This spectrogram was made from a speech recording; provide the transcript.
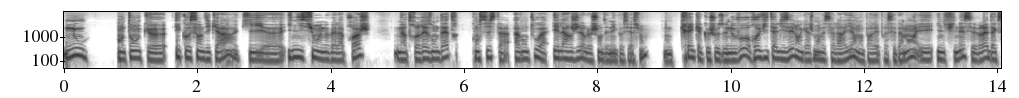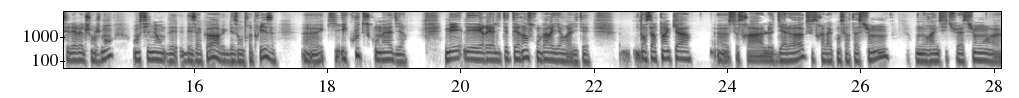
Nous, en tant qu'éco-syndicat qui euh, initions une nouvelle approche, notre raison d'être consiste avant tout à élargir le champ des négociations, donc créer quelque chose de nouveau, revitaliser l'engagement des salariés, on en parlait précédemment, et in fine, c'est vrai d'accélérer le changement en signant des, accords avec des entreprises euh, qui écoutent ce qu'on a à dire. Mais les réalités de terrain seront variées en réalité. Dans certains cas, euh, ce sera le dialogue, ce sera la concertation, on aura une situation euh,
